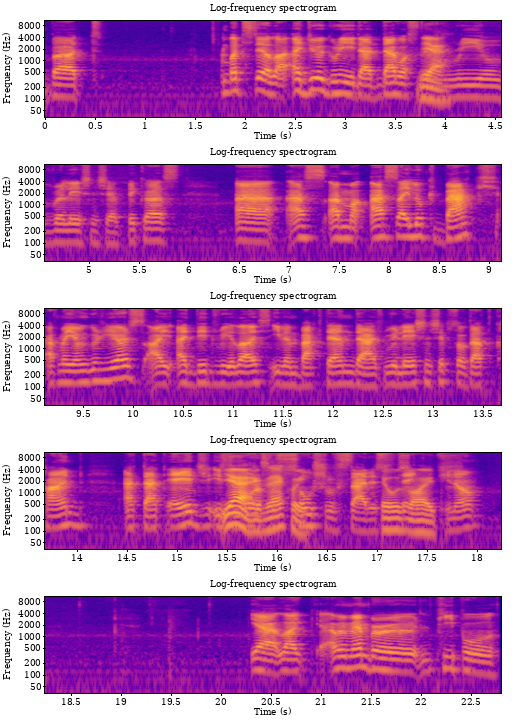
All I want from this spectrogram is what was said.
but but still I, I do agree that that was the Yeah. real relationship because uh, as um, as I look back at my younger years, I, I did realize even back then that relationships of that kind at that age is Yeah, more exactly. of a social status. It was thing, like- you know. Yeah, like I remember people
